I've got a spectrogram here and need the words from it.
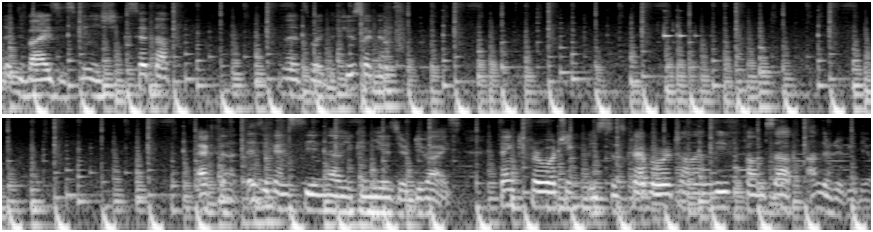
The device is finishing setup. Let's wait a few seconds. Excellent, as you can see now you can use your device. Thank you for watching, please subscribe our channel and leave thumbs up under the video.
